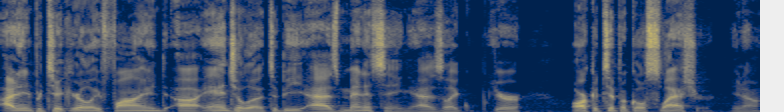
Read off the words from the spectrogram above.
I didn't particularly find uh, Angela to be as menacing as like your archetypical slasher. You know?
